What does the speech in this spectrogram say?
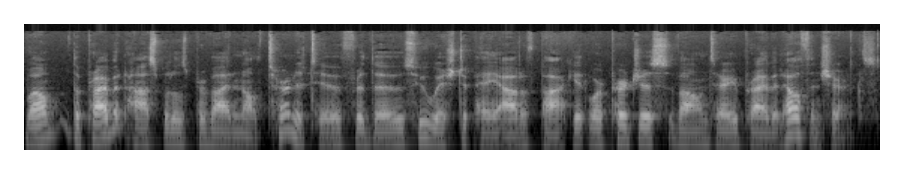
Well, the private hospitals provide an alternative for those who wish to pay out of pocket or purchase voluntary private health insurance.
